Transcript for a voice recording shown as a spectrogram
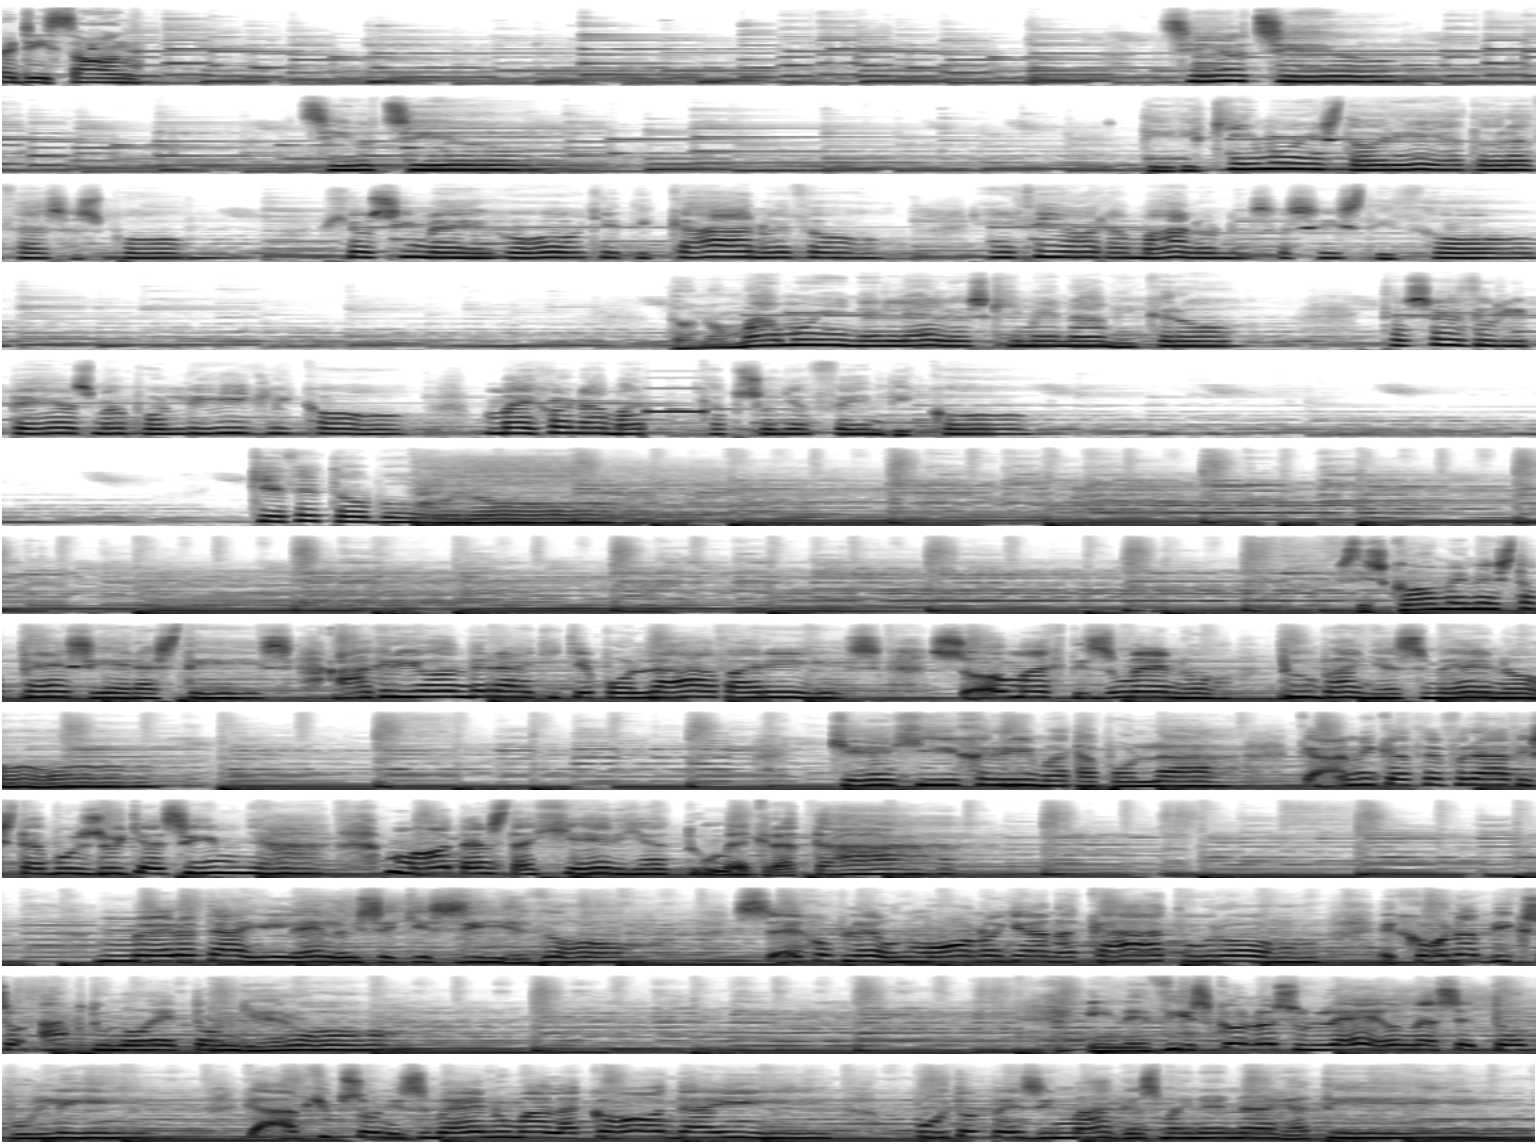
parody song. Τσιου τσιου Τσιου τσιου Τη δική μου ιστορία τώρα θα σας πω. Ποιος είμαι εγώ και τι κάνω εδώ. Ήρθε η ώρα μάλλον να σας συστηθώ. Το όνομά μου είναι Λέλος και είμαι ένα μικρό Τόσο δουλειπαίος μα πολύ γλυκό Μα έχω ένα μαρκα ψώνια αφεντικό. Και δεν το μπορώ Στις κόμενες το πέσει εραστής Άγριο ανδράκι και πολλά βαρύς Σώμα χτισμένο, του μπανιασμένο. Και έχει χρήματα πολλά Κάνει κάθε βράδυ στα μπουζούκια ζημιά Μ' όταν στα χέρια του με κρατά. Με ρωτάει Λέλο είσαι κι εσύ εδώ; Σ' έχω πλέον μόνο για να κατουρώ Έχω να μπήξω απ' του νοέ τον καιρό. Είναι δύσκολο σου λέω να σε το πουλί. Κάποιου ψωνισμένου μαλακόνταΐ Που το παίζει μάγκας μα είναι ένα γατί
